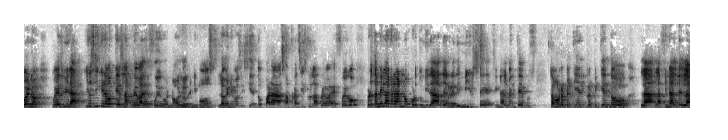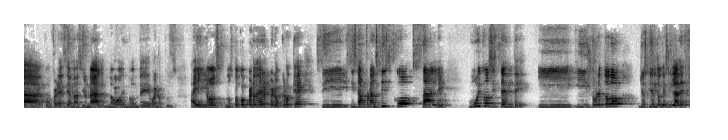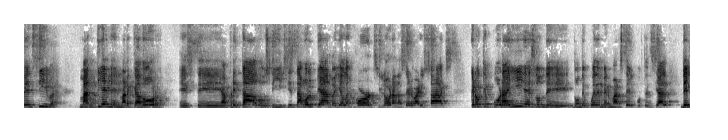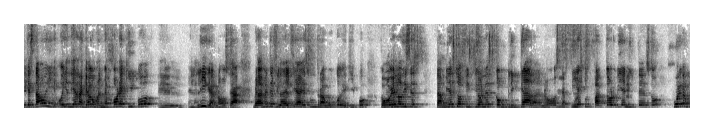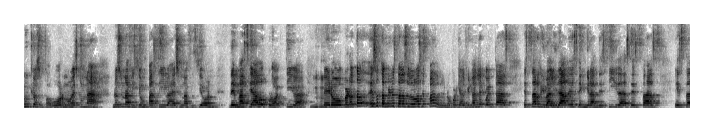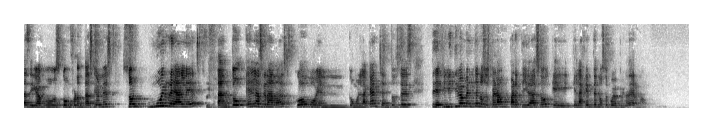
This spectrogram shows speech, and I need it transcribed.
Bueno, pues mira, yo sí creo que es la prueba de fuego, ¿no? Lo venimos, lo venimos diciendo. Para San Francisco es la prueba de fuego, pero también la gran oportunidad de redimirse. Finalmente, pues estamos repitiendo, repitiendo la, final de la conferencia nacional, ¿no? En donde, bueno, pues ahí nos, nos tocó perder, pero creo que si, si San Francisco sale muy consistente y, y sobre todo yo siento que si la defensiva mantiene el marcador este, apretados, si, si está golpeando a Jalen Hurts, si logran hacer varios sacks, creo que por ahí es donde, donde puede mermarse el potencial del que está hoy, hoy en día rankeado como el mejor equipo en la liga, ¿no? O sea, verdaderamente Filadelfia es un trabuco de equipo. Como bien lo dices, también su afición es complicada, ¿no? O sea, sí es un factor bien intenso, juega mucho a su favor, no es una, no es una afición pasiva, es una afición demasiado proactiva, pero, pero eso también está, se lo hace padre, ¿no? Porque al final de cuentas, estas rivalidades engrandecidas, estas, estas digamos, confrontaciones son muy reales, tanto en las gradas como en, como en la cancha. Entonces, definitivamente nos espera un partidazo que, la gente no se puede perder, ¿no?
